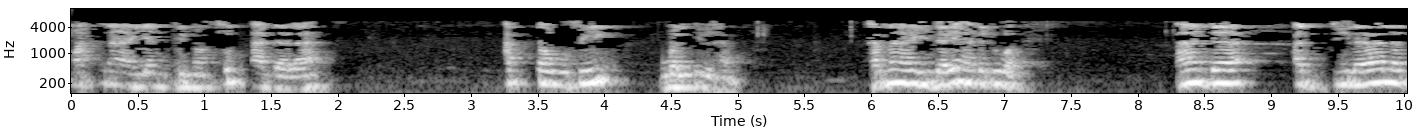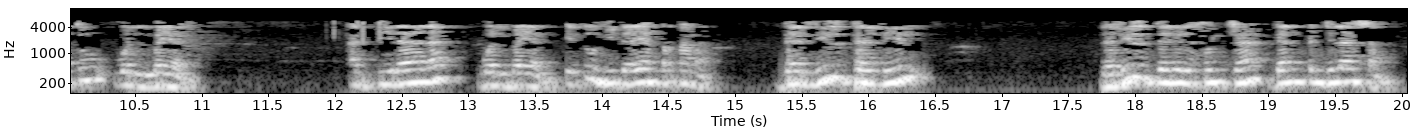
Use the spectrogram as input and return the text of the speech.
makna yang dimaksud adalah at-taufiq wal ilham. Karena hidayah ada dua. Ada ad-dilalatu wal bayan. Ad-dilalah wal bayan. Itu hidayah pertama. Dalil-dalil dalil-dalil hujjah dan penjelasan.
